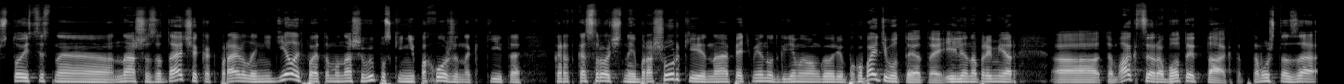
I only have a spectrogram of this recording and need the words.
Что, естественно, наша задача, как правило, не делать, поэтому наши выпуски не похожи на какие-то краткосрочные брошюрки на 5 минут, где мы вам говорим, покупайте вот это, или, например, э, там, акция работает так-то, потому что за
